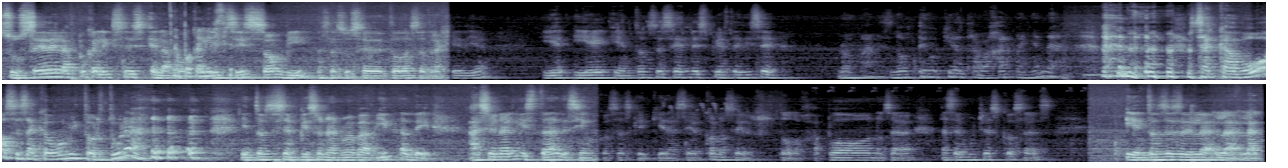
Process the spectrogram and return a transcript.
sucede el apocalipsis, el apocalipsis, Apocalipsis. zombie, o sea, sucede toda esta tragedia y, y- y entonces él despierta y dice, no mames, no tengo que ir a trabajar mañana. se acabó, o sea, se acabó mi tortura. y entonces empieza una nueva vida de, hace una lista de 100 cosas que quiere hacer, conocer todo Japón, o sea, hacer muchas cosas. Y entonces él la- la-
